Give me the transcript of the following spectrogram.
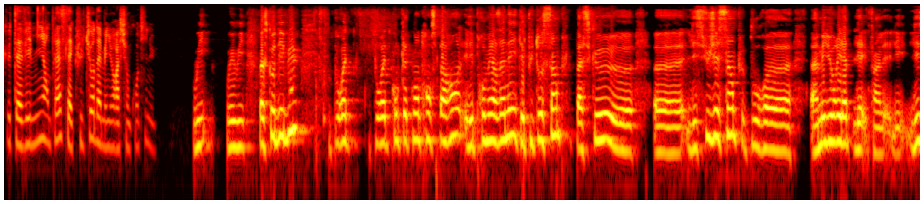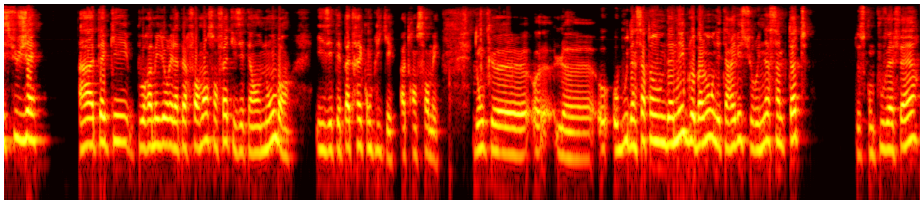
que tu avais mis en place la culture d'amélioration continue. Oui, oui, oui. Parce qu'au début, pour être, complètement transparent, les premières années étaient plutôt simples parce que euh, euh, les sujets simples pour euh, améliorer la, enfin, les, sujets à attaquer pour améliorer la performance, en fait, ils étaient en nombre ils n'étaient pas très compliqués à transformer. Donc, euh, euh, au, bout d'un certain nombre d'années, globalement, on est arrivé sur une asymptote de ce qu'on pouvait faire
